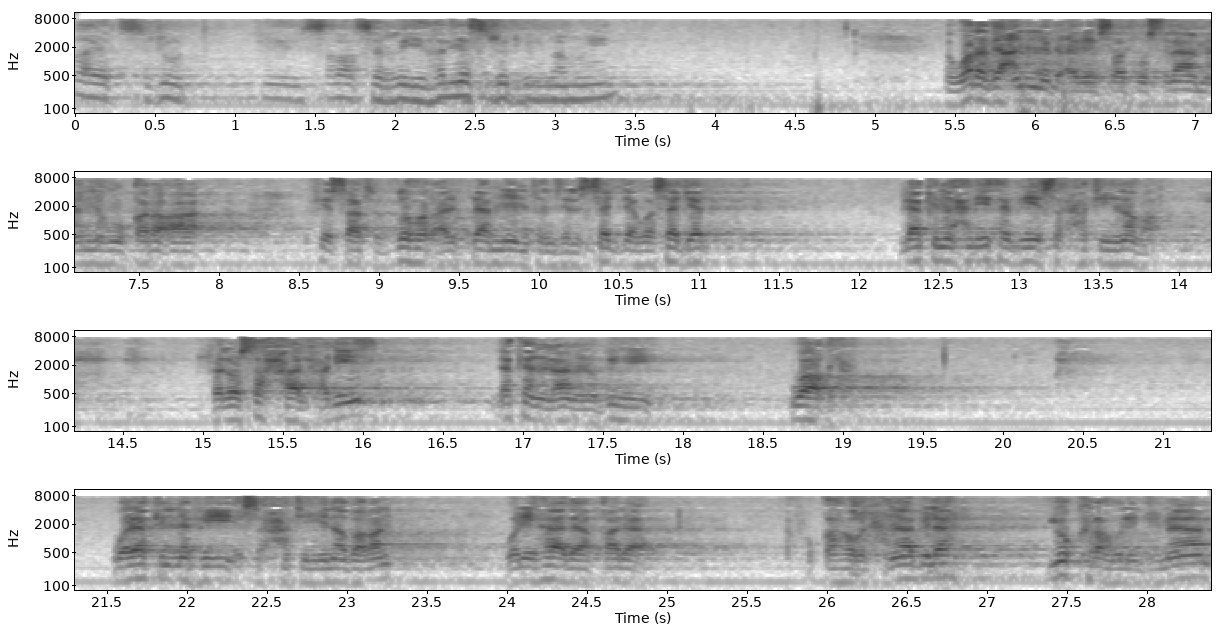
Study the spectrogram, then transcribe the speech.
آية السجود في صلاة سرية هل يسجد بالمأمومين؟ ورد عن النبي عليه الصلاة والسلام أنه قرأ في صلاة الظهر ألف لام ميم تنزل السجدة وسجد لكن الحديث فيه صحته نظر. فلو صح الحديث لكان العمل به واضحا ولكن في صحته نظرا ولهذا قال فقهاء الحنابلة يكره للإمام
